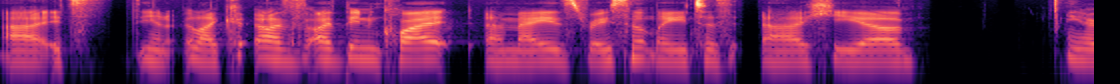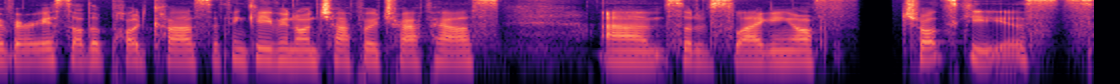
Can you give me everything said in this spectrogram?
Uh, it's, you know, like I've, I've been quite amazed recently to uh, hear, you know, various other podcasts, I think even on Chapo Trap House, um, sort of slagging off Trotskyists.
